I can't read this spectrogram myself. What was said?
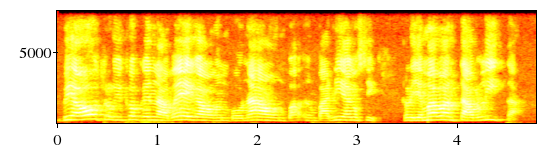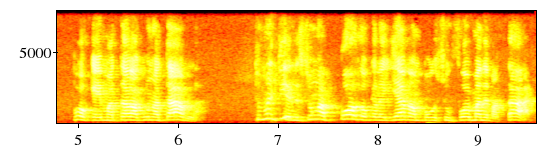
Vi a otro que creo que en La Vega o en Bonao, en, Ba- en Baní, algo así, que le llamaban Tablita, porque mataba con una tabla. ¿Tú me entiendes? Son apodos que le llaman por su forma de matar.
